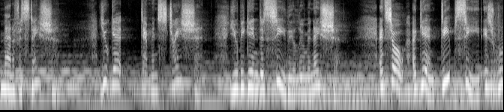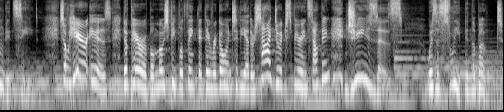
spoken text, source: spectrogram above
manifestation, you get demonstration, you begin to see the illumination. And so, again, deep seed is rooted seed. So here is the parable. Most people think that they were going to the other side to experience something. Jesus was asleep in the boat.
